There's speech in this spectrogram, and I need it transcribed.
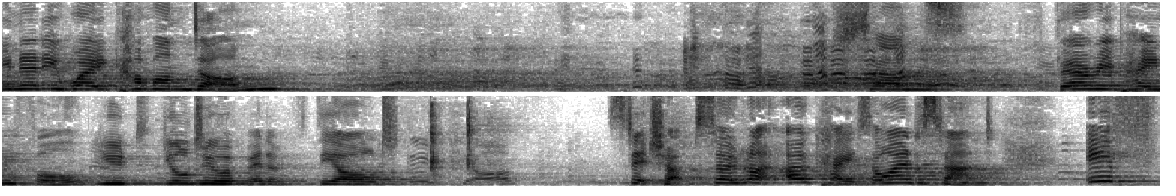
in any way come undone, sounds very painful, you, you'll do a bit of the old stitch up. So, like, okay, so I understand. If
